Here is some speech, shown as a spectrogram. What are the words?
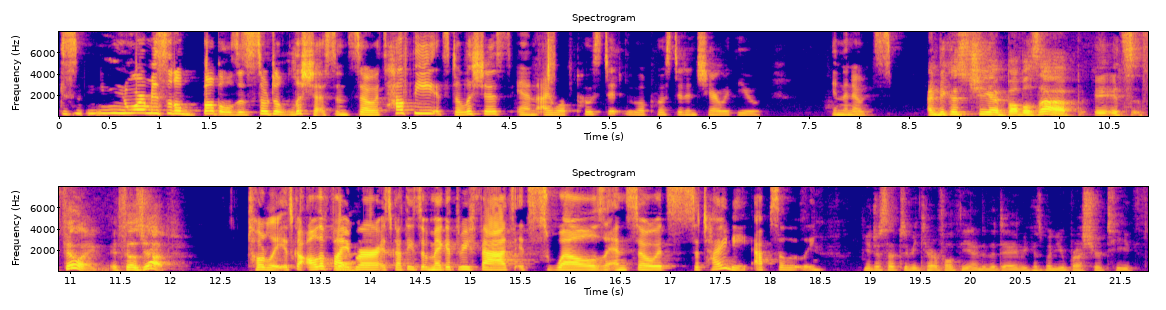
just enormous little bubbles. It's so delicious. And so it's healthy, it's delicious. And I will post it. We will post it and share with you in the notes. And because chia bubbles up, it's filling, it fills you up. Totally. It's got all the fiber, yeah. it's got these omega 3 fats, it swells. And so it's satiety. Absolutely. You just have to be careful at the end of the day because when you brush your teeth,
